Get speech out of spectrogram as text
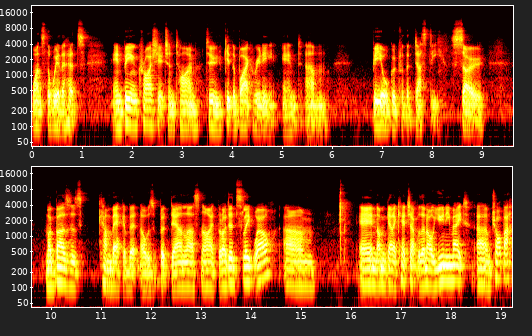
once the weather hits and be in Christchurch in time to get the bike ready and um, be all good for the dusty. So my buzz has come back a bit. I was a bit down last night, but I did sleep well. Um, and I'm going to catch up with an old uni mate, um, Chopper,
